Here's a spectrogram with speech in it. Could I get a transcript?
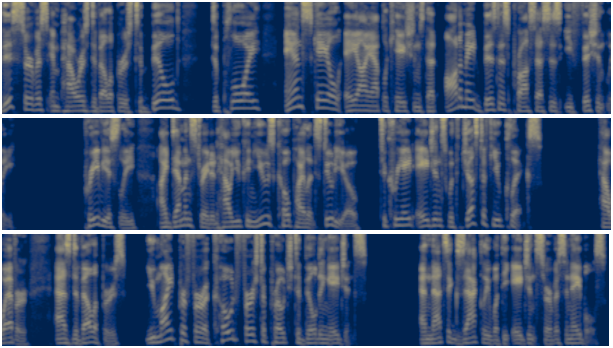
This service empowers developers to build, deploy, and scale AI applications that automate business processes efficiently. Previously, I demonstrated how you can use Copilot Studio to create agents with just a few clicks. However, as developers, you might prefer a code-first approach to building agents. And that's exactly what the agent service enables.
